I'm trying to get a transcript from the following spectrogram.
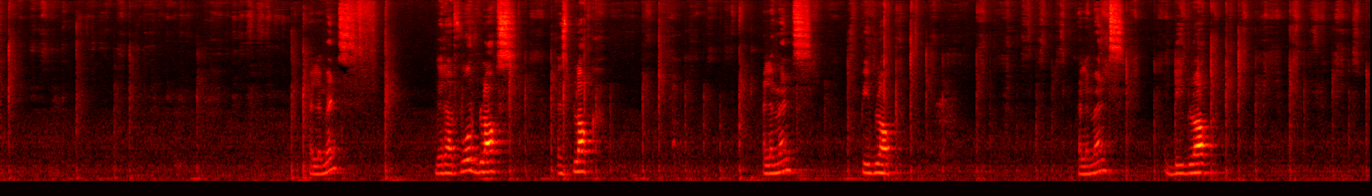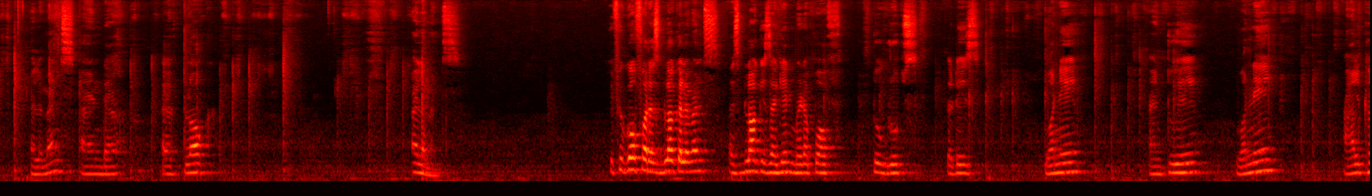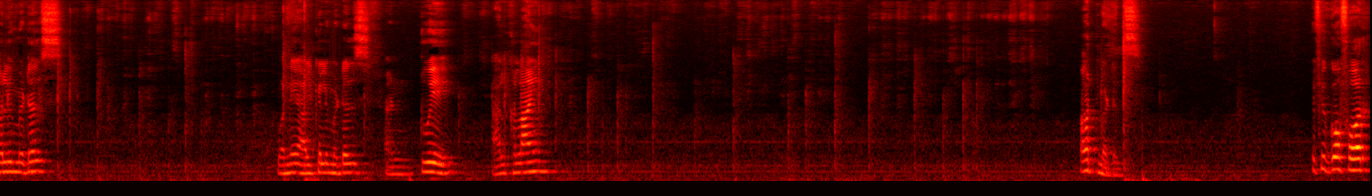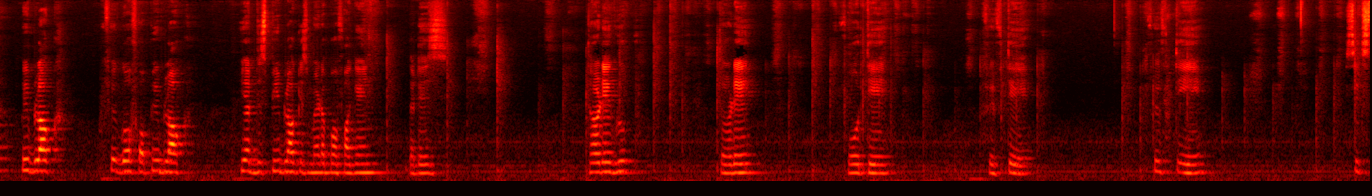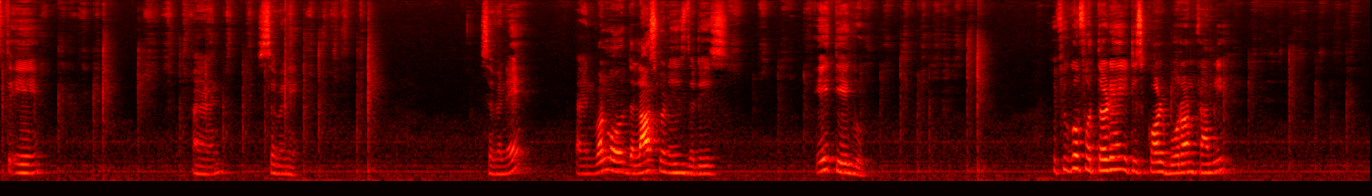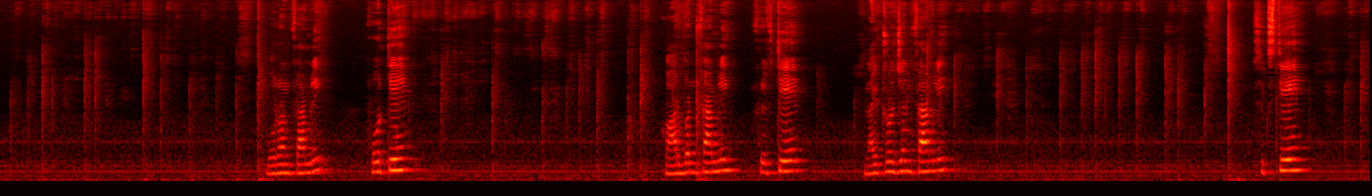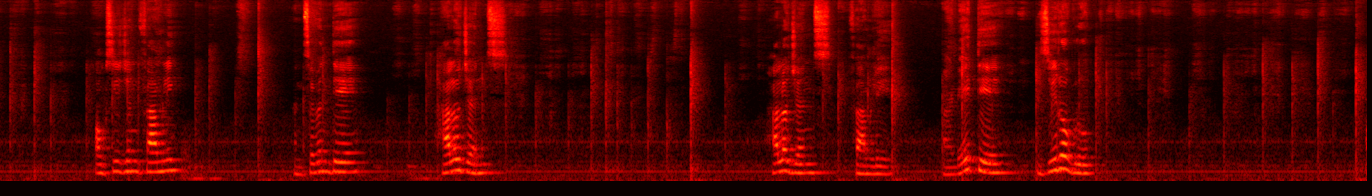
elements. There are four blocks. S block elements. P block elements. D block elements. And uh, F block elements. If you go for S block elements, S block is again made up of two groups. That is 1A and 2A. 1A alkali metals. 1A alkali metals and 2A alkaline. Earth metals. If you go for p block if you go for p block here this p block is made up of again that is third a group third a fourth a fifth a fifth a sixth a and 7a 7a and one more the last one is that is 8th a group. If you go for third a it is called boron family boron family. Fourth a. Carbon family. Fifth a. Nitrogen family. Sixth a. Oxygen family. And seventh a. Halogens. Halogens family. And eighth a. Zero group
